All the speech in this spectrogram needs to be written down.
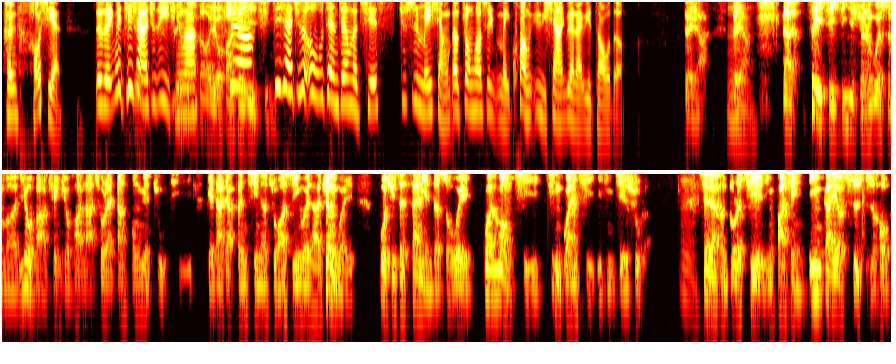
很好险，对不对？因为接下来就是疫情啦，到有发生疫情，啊，接下来就是俄乌战争了。其实就是没想到状况是每况愈下，越来越糟的。对呀。对呀、啊，那这一期《经济学人》为什么又把全球化拿出来当封面主题给大家分析呢？主要是因为他认为过去这三年的所谓观望期、静观期已经结束了。嗯，现在很多的企业已经发现，应该要是时候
